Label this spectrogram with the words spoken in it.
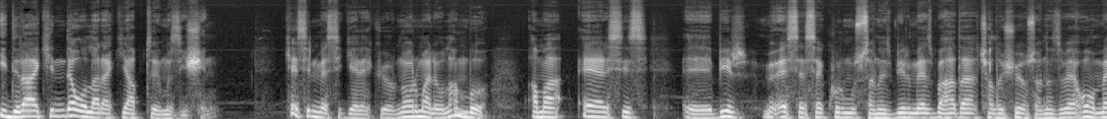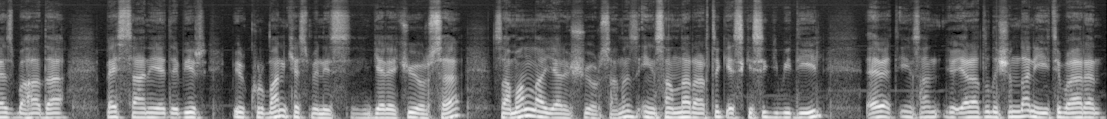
idrakinde olarak yaptığımız işin kesilmesi gerekiyor. Normal olan bu. Ama eğer siz e, bir müessese kurmuşsanız, bir mezbahada çalışıyorsanız ve o mezbahada 5 saniyede bir bir kurban kesmeniz gerekiyorsa, zamanla yarışıyorsanız insanlar artık eskisi gibi değil. Evet insan yaratılışından itibaren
